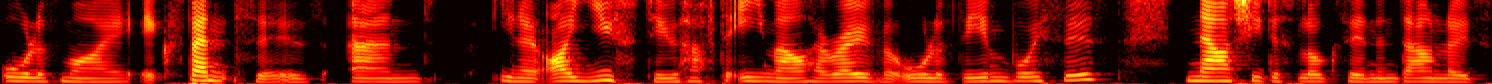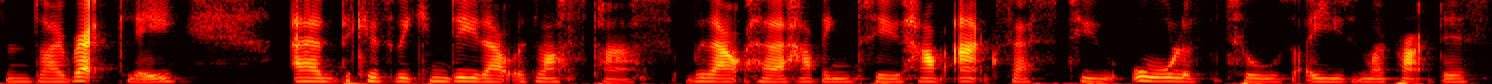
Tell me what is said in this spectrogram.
all of my expenses. And you know I used to have to email her over all of the invoices. Now she just logs in and downloads them directly um, because we can do that with LastPass without her having to have access to all of the tools I use in my practice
